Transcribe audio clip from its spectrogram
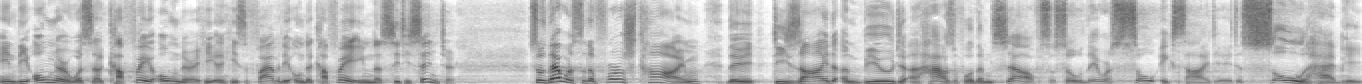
And the owner was a cafe owner. He and his family owned a cafe in the city center. So that was the first time they designed and built a house for themselves. So they were so excited, so happy.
